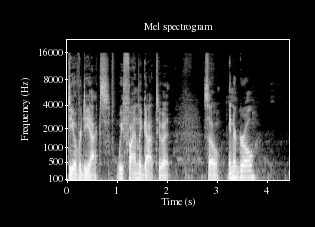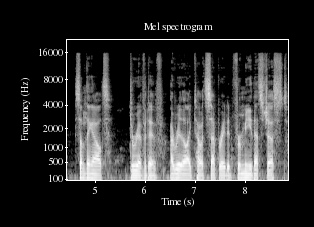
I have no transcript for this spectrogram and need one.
d over dx, we finally got to it. So integral, something else, derivative. I really liked how it's separated. For me, that's just,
